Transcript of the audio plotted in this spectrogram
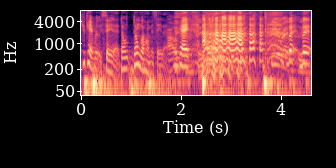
you can't really say that. Don't don't go home and say that, okay? say that. but but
